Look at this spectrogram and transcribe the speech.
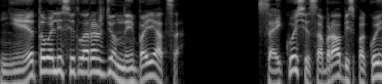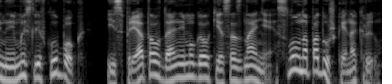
Не этого ли светлорожденные боятся? Сайкоси собрал беспокойные мысли в клубок и спрятал в дальнем уголке сознания, словно подушкой накрыл.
